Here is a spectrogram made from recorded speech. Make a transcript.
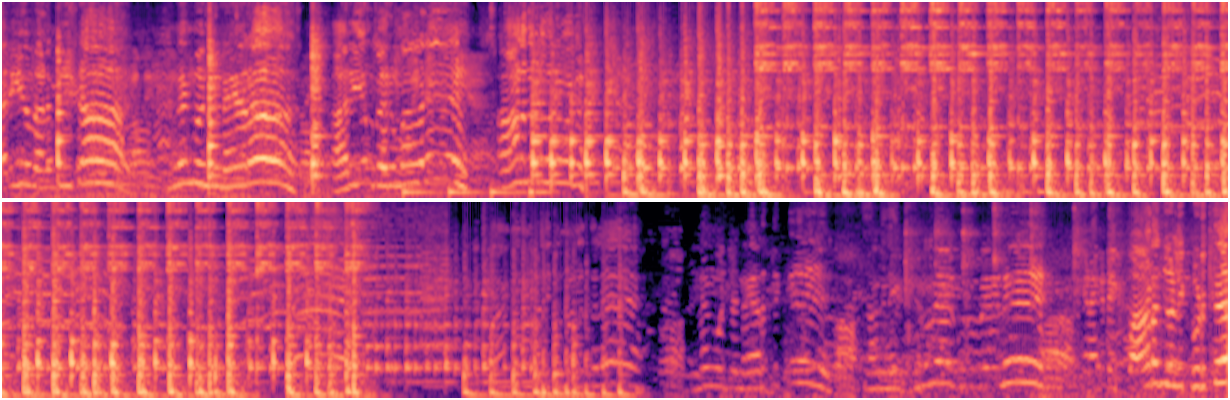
அரியும் வளர்ந்துட்டா இன்னும் கொஞ்சம் நேரம். அரியும் பெருமாள். ஆனந்தம் வருவாங்க. பாடம் சொல்லி கொடுத்து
